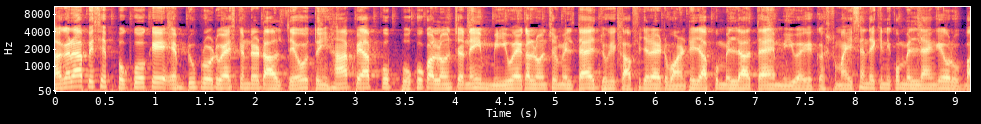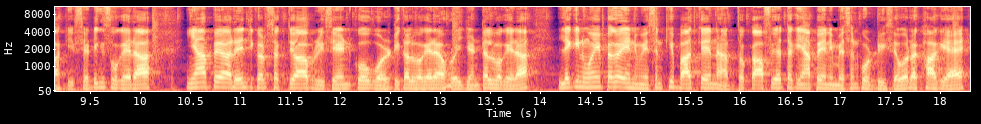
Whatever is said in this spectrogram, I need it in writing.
अगर आप इसे पोको के एम टू प्रो डिवाइस के अंदर डालते हो तो यहाँ पे आपको पोको का लॉन्चर नहीं मी का लॉन्चर मिलता है, जो कि काफ़ी ज़्यादा एडवांटेज आपको मिल जाता है। मी के कस्टमाइजेशन देखने को मिल जाएँगे और बाकी सेटिंग्स वगैरह, यहाँ पे अरेंज कर सकते हो आप रिसेंट को वर्टिकल वगैरह हॉरिजेंटल वगैरह। लेकिन वहीं पर अगर एनिमेशन की बात करें ना तो काफ़ी हद तक यहाँ पे एनिमेशन को डिसेबल रखा गया है,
